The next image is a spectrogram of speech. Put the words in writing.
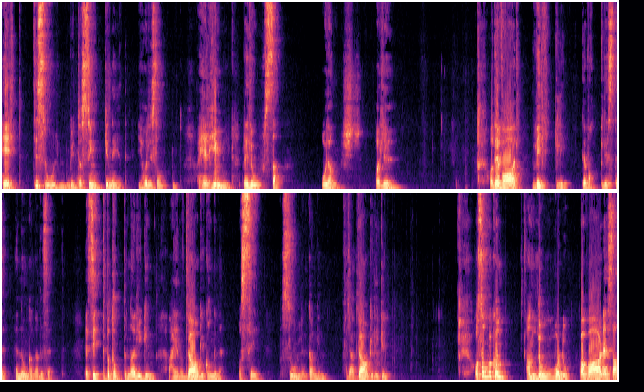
helt til solen begynte å synke ned i horisonten, og hele himmelen ble rosa, oransje og rød. Og det var virkelig det vakreste jeg noen gang hadde sett. Jeg sitter på toppen av ryggen av en av dragekongene og ser på solnedgangen fra drageryggen. Og sånn kom han lo og lo. Hva var det jeg sa?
